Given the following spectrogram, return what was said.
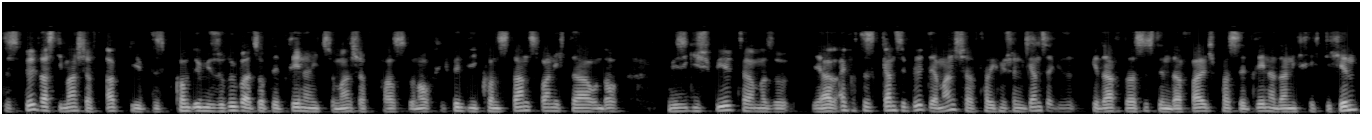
das Bild, was die Mannschaft abgibt, das kommt irgendwie so rüber, als ob der Trainer nicht zur Mannschaft passt. Und auch, ich finde, die Konstanz war nicht da und auch wie sie gespielt haben. Also ja, einfach das ganze Bild der Mannschaft habe ich mir schon die ganze Zeit gedacht, was ist denn da falsch? Passt der Trainer da nicht richtig hin?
